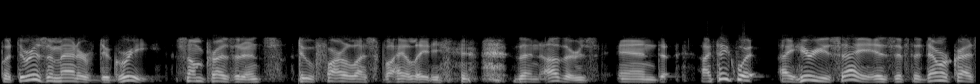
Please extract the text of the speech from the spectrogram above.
But there is a matter of degree. Some presidents do far less violating than others. And I think what I hear you say is if the Democrats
